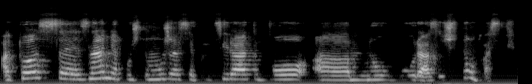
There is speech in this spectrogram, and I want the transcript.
а тоа се знања кои што може да се аплицираат во а, многу различни области.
